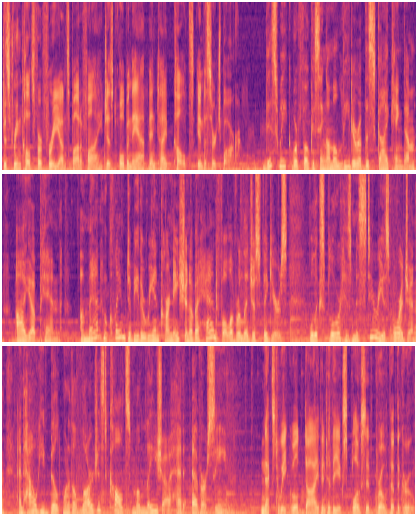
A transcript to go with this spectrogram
To stream Cults for free on Spotify, just open the app and type Cults in the search bar. This week, we're focusing on the leader of the Sky Kingdom, Ayah Pin, a man who claimed to be the reincarnation of a handful of religious figures. We'll explore his mysterious origin and how he built one of the largest cults Malaysia had ever seen. Next week, we'll dive into the explosive growth of the group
